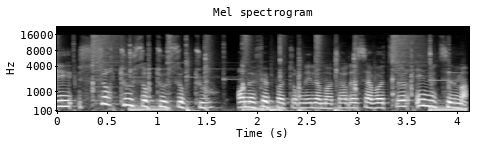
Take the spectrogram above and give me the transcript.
Et surtout, surtout, surtout, on ne fait pas tourner le moteur de sa voiture inutilement.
